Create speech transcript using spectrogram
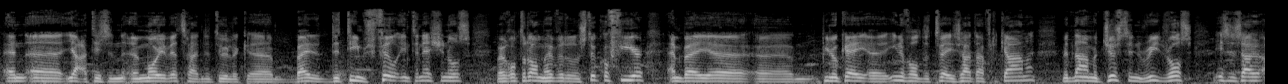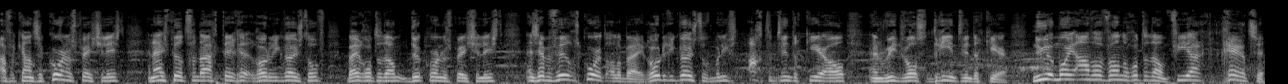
En uh, ja, het is een, mooie wedstrijd natuurlijk. Uh, bij de, teams veel internationals. Bij Rotterdam hebben we er een stuk of vier. En bij uh, Pinoquet in ieder geval de twee Zuid-Afrikanen. Met name Justin Reed-Ross is een Zuid-Afrikaanse cornerspecialist. En hij speelt vandaag tegen Roderick Weusthof bij Rotterdam, de cornerspecialist. En ze hebben veel gescoord allebei. Roderick Weusthof maar liefst 28 keer al en Reed-Ross 23 keer. Nu een mooie aanval van Rotterdam via Gerritsen.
